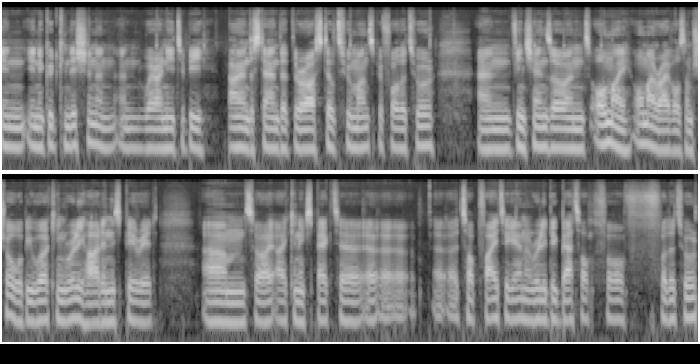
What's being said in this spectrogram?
in in a good condition and, and where I need to be. I understand that there are still two months before the tour, and Vincenzo and all my all my rivals, I'm sure, will be working really hard in this period. Um, so I, I, can expect a, a, a, top fight again, a really big battle for, for the tour.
